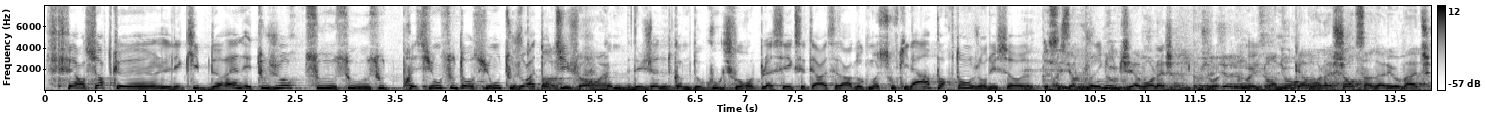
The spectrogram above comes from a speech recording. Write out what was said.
fait en sorte que l'équipe de Rennes est toujours sous, sous, sous pression, sous tension, toujours attentif, temps, ouais. comme des jeunes comme Doku qu'il faut replacer, etc., etc. Donc moi, je trouve qu'il est important aujourd'hui sur. Et c'est sûr pour nous qui avons la, nous qui avons la chance hein, d'aller au match,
